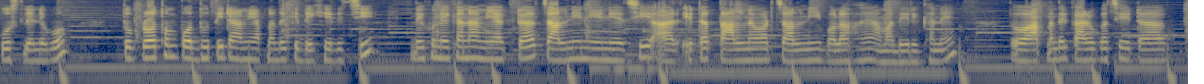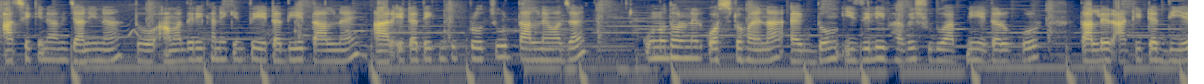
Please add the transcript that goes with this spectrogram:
কষলে নেব। তো প্রথম পদ্ধতিটা আমি আপনাদেরকে দেখিয়ে দিচ্ছি। দেখুন, এখানে আমি একটা চালনি নিয়ে নিয়েছি, আর এটা তাল নেওয়ার চালনি বলা হয় আমাদের এখানে। তো আপনাদের কারও কাছে এটা আছে কিনা আমি জানি না। তো আমাদের এখানে কিন্তু এটা দিয়ে তাল নেয়, আর এটা দিয়ে কিন্তু প্রচুর তাল নেওয়া যায়। কোনো ধরনের কষ্ট হয় না, একদম ইজিলিভাবে শুধু আপনি এটার উপর তালের আটিটা দিয়ে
